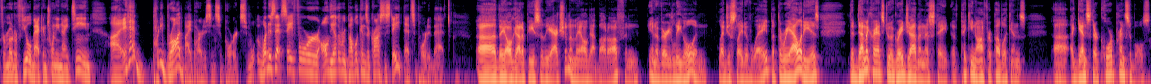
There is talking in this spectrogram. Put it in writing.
for motor fuel back in 2019, uh, it had pretty broad bipartisan support. What does that say for all the other Republicans across the state that supported that? Uh, they all got a piece of the action, and they all got bought off, and in a very legal and legislative way. But the reality is the Democrats do a great job in this state of picking off Republicans uh, against their core principles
